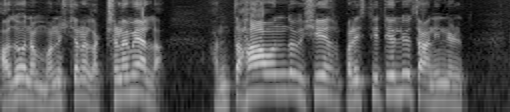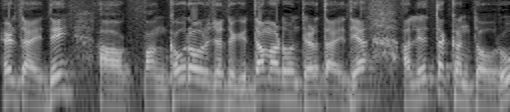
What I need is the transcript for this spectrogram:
ಅದು ನಮ್ಮ ಮನುಷ್ಯನ ಲಕ್ಷಣವೇ ಅಲ್ಲ. ಅಂತಹ ಒಂದು ವಿಶೇಷ ಪರಿಸ್ಥಿತಿಯಲ್ಲಿಯೂ ಸಹ ನೀನು ಹೇಳ್ ಹೇಳ್ತಾ ಇದ್ದೆ, ಆ ಕೌರವರ ಜೊತೆಗೆ ಯುದ್ಧ ಮಾಡು ಅಂತ ಹೇಳ್ತಾ ಇದೆಯಾ? ಅಲ್ಲಿರ್ತಕ್ಕಂಥವರು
